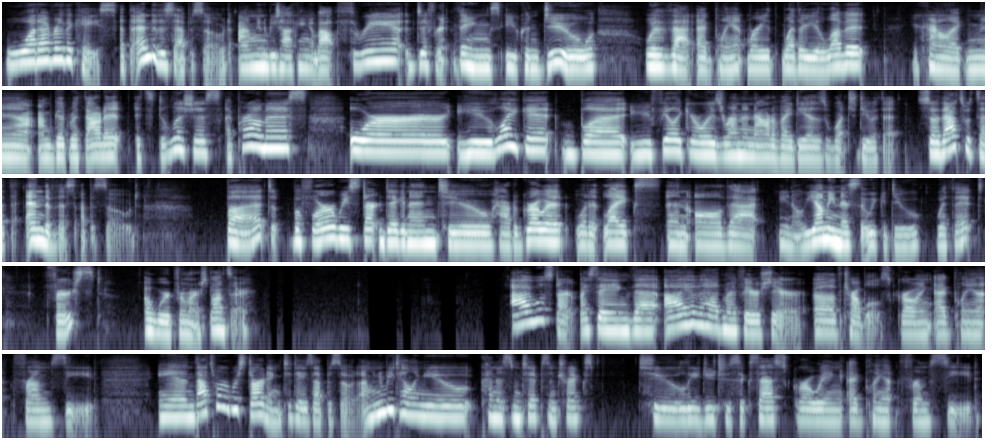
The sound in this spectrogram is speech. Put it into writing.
Whatever the case, at the end of this episode, I'm going to be talking about three different things you can do with that eggplant, whether you love it, you're kind of like, nah, I'm good without it. It's delicious, I promise or you like it, but you feel like you're always running out of ideas what to do with it. So that's what's at the end of this episode. But before we start digging into how to grow it, what it likes, and all that, you know, yumminess that we could do with it, first, a word from our sponsor. I will start by saying that I have had my fair share of troubles growing eggplant from seed. And that's where we're starting today's episode. I'm going to be telling you kind of some tips and tricks to lead you to success growing eggplant from seed.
